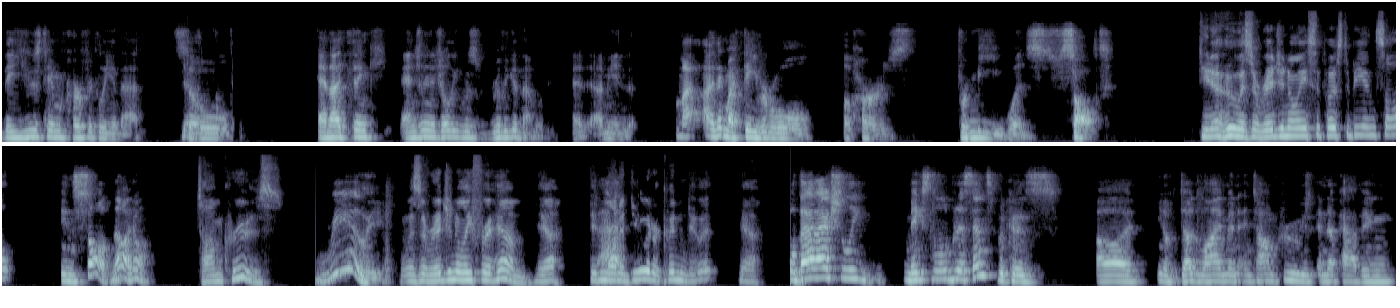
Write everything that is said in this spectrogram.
they used him perfectly in that. So, yeah. and I think Angelina Jolie was really good in that movie. And I mean, my I think my favorite role of hers for me was Salt. Do you know who was originally supposed to be in Salt? in Salt? No, I don't. Tom Cruise. Really? It was originally for him. Yeah. Didn't that, want to do it or couldn't do it. Yeah. Well, that actually makes a little bit of sense because uh, you know, Doug Liman and Tom Cruise end up having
